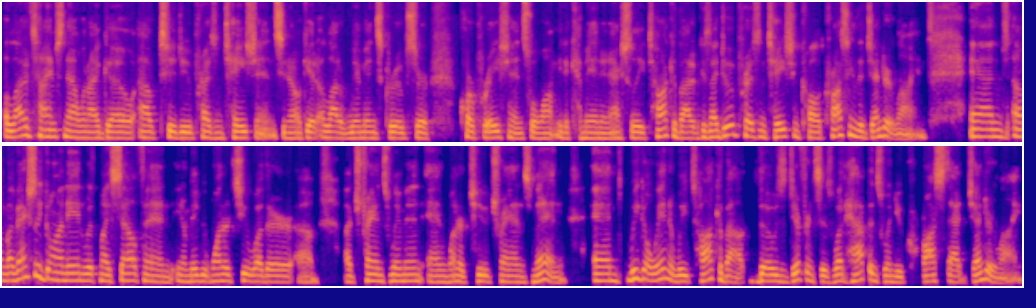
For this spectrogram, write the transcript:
a lot of times now when I go out to do presentations, you know, i get a lot of women's groups or corporations will want me to come in and actually talk about it because I do a presentation called Crossing the Gender Line. And um, I've actually gone in with myself and, you know, maybe one or two other um, uh, trans women and one or two trans men. And we go in and we talk about those differences, what happens when you cross that gender line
